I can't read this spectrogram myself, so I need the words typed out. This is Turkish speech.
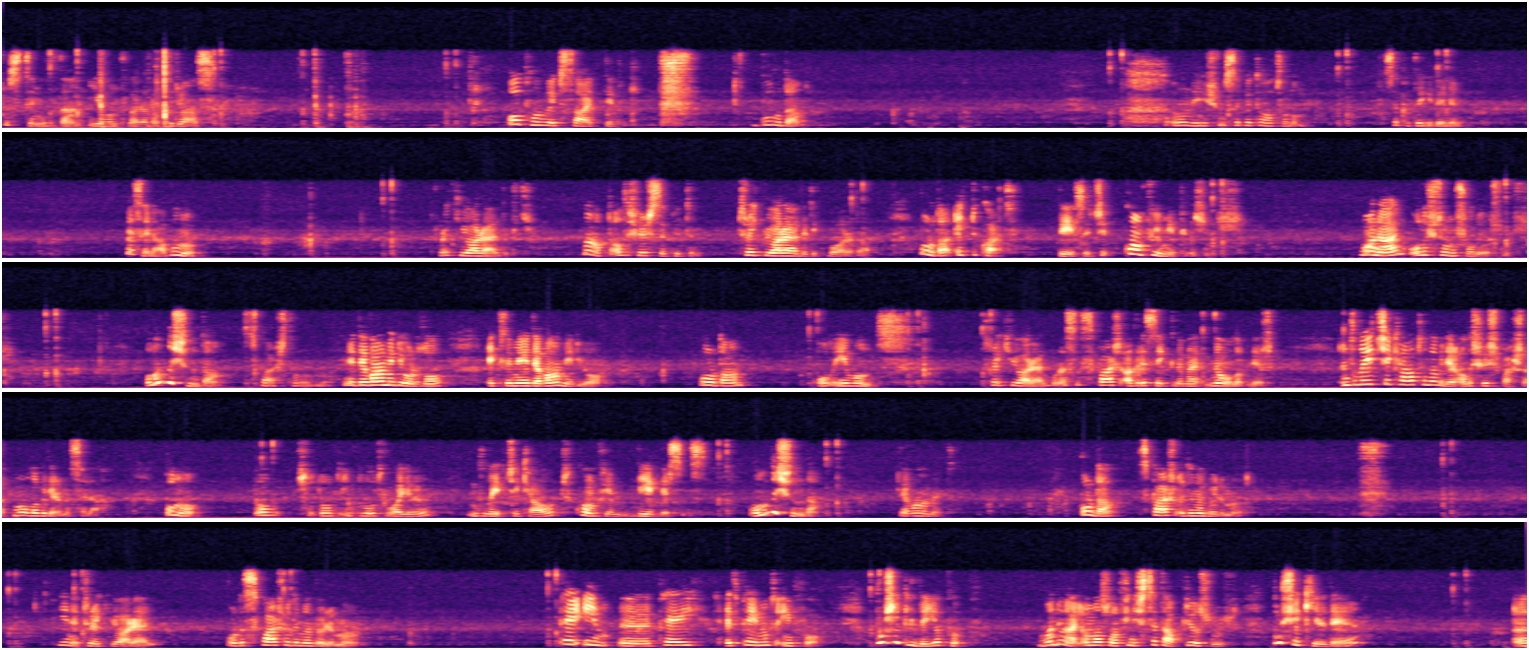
Şu sitemizden eventlara bakacağız. Open website dedik. Burada örneğin şunu sepete atalım. Sepete gidelim. Mesela bunu track URL dedik. Ne yaptı? Alışveriş sepetin. Track URL dedik bu arada. Burada add to cart diye seçip confirm yapıyorsunuz. Manuel oluşturmuş oluyorsunuz. Onun dışında sipariş tamamla. Yine devam ediyoruz o. Eklemeye devam ediyor. Buradan all events track URL. Burası sipariş adres ekleme ne olabilir? Until checkout olabilir. Alışveriş başlatma olabilir mesela. Bunu don't, don't include value Late Checkout, Confirm diyebilirsiniz. Onun dışında devam et. Burada sipariş ödeme bölümü. Yine track URL. Burada sipariş ödeme bölümü. Pay, in, e, pay at payment info. Bu şekilde yapıp manuel ondan sonra finish setup diyorsunuz. Bu şekilde e,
